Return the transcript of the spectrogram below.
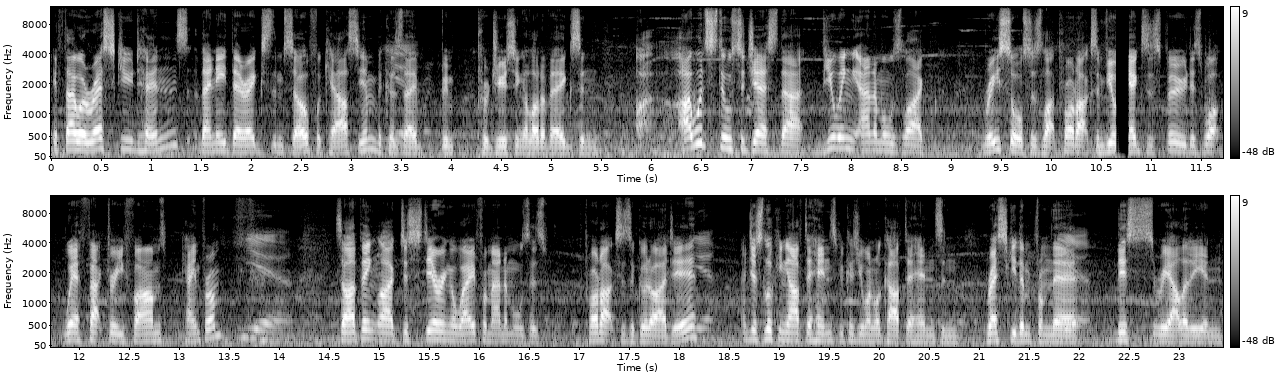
If they were rescued hens, they need their eggs themselves for calcium because Yeah. they've been producing a lot of eggs. And I, I would still suggest that viewing animals like resources, like products, and viewing eggs as food is what where factory farms came from. Yeah. So I think like just steering away from animals as products is a good idea. Yeah. And just looking after hens because you want to look after hens and rescue them from their Yeah. this reality and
